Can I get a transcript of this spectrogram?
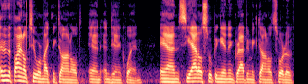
And then the final two were Mike Macdonald and, and Dan Quinn. And Seattle swooping in and grabbing Macdonald sort of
